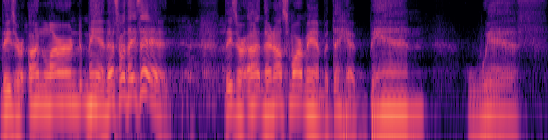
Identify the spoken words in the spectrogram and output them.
These are unlearned men. That's what they said. These are un, they're not smart men, but they have been with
